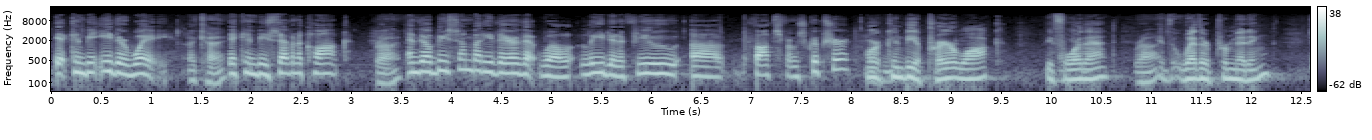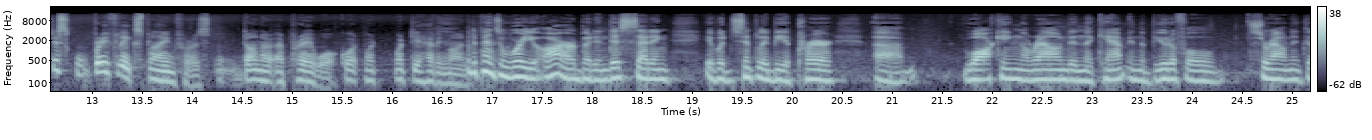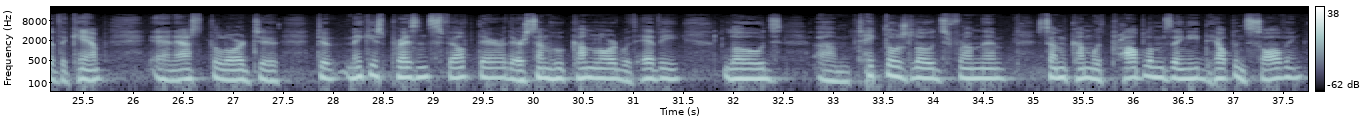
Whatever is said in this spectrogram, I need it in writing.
it can be either way. Okay. It can be 7 o'clock. Right. And there'll be somebody there that will lead in a few uh, thoughts from Scripture. Or it can be a prayer walk before that, Right. if the weather permitting. Just briefly explain for us, Donna, a prayer walk. What, what, what do you have in mind? It depends on where you are, but in this setting, it would simply be a prayer um, walking around in the camp, in the beautiful surroundings of the camp, and ask the Lord to, to make His presence felt there. There are some who come, Lord, with heavy loads. Um, take those loads from them. Some come with problems they need help in solving.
